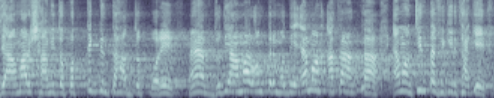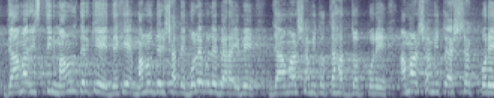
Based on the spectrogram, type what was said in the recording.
যে আমার স্বামী তো প্রত্যেকদিন তাহাজ্জত পড়ে হ্যাঁ যদি আমার অন্তরের মধ্যে এমন আকাঙ্ক্ষা, এমন চিন্তা ফিকির থাকে যে আমার স্ত্রীর মানুষদেরকে দেখে, মানুষদের সাথে বলে বলে বেড়াইবে যে আমার স্বামী তো তাহাজ্জত পড়ে আমার স্বামী তো এশাক পড়ে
